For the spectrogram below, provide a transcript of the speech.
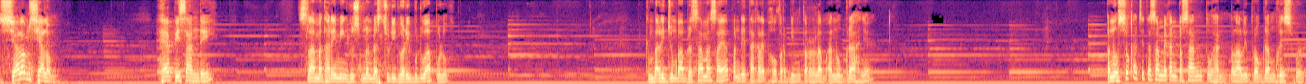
Shalom Shalom. Happy Sunday. Selamat hari Minggu 19 Juli 2020 Kembali jumpa bersama saya Pendeta Kaleb Hofer Bintor dalam anugerahnya. Penuh sukacita sampaikan pesan Tuhan melalui program Grace Word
